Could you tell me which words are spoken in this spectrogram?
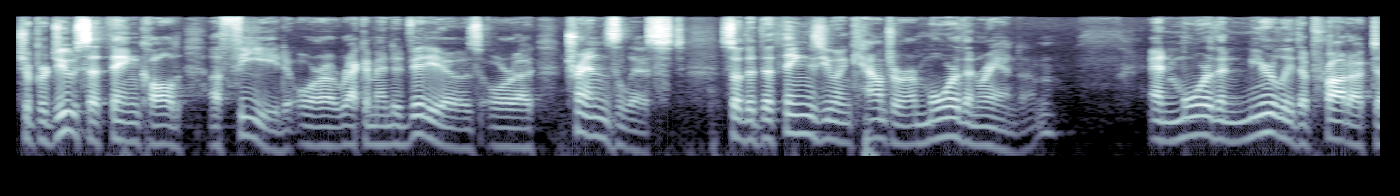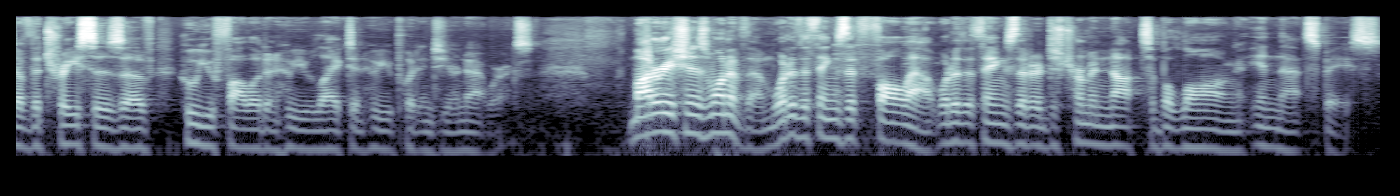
to produce a thing called a feed or a recommended videos or a trends list so that the things you encounter are more than random and more than merely the product of the traces of who you followed and who you liked and who you put into your networks. Moderation is one of them. What are the things that fall out? What are the things that are determined not to belong in that space?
